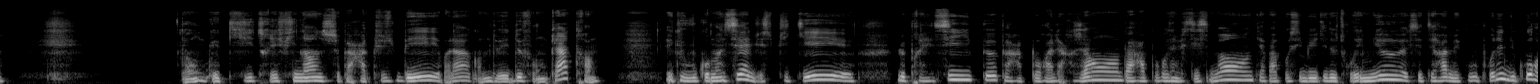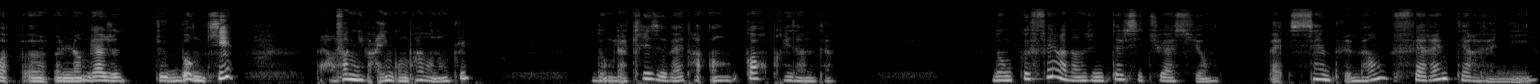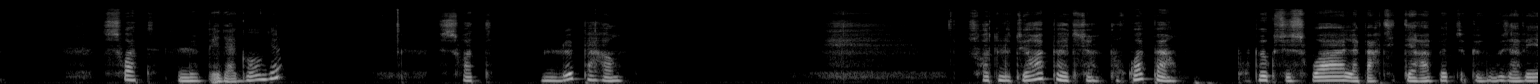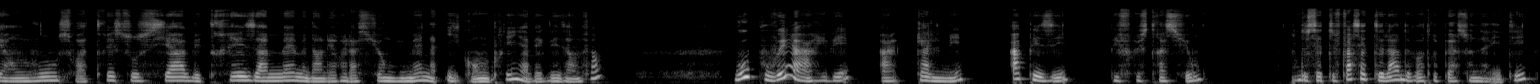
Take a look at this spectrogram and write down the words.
donc qui est très finance par A plus B, voilà, comme deux et deux font quatre, et que vous commencez à lui expliquer le principe par rapport à l'argent, par rapport aux investissements, qu'il n'y a pas possibilité de trouver mieux, etc., mais que vous prenez du coup un, langage de banquier, ben, l'enfant n'y va rien comprendre non plus. Donc la crise va être encore présente. Donc que faire dans une telle situation? Ben, Simplement faire intervenir soit le pédagogue, soit le parent, soit le thérapeute, pourquoi pas? Que ce soit la partie thérapeute que vous avez en vous soit très sociable et très à même dans les relations humaines, y compris avec les enfants, vous pouvez arriver à calmer, apaiser les frustrations de cette facette-là de votre personnalité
